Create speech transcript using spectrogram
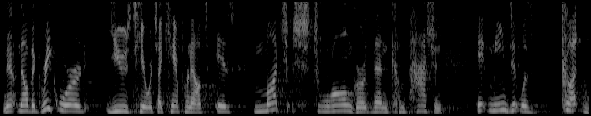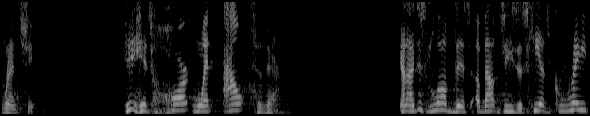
Now, now, the Greek word used here, which I can't pronounce, is much stronger than compassion. It means it was gut wrenching. His heart went out to them. And I just love this about Jesus. He has great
